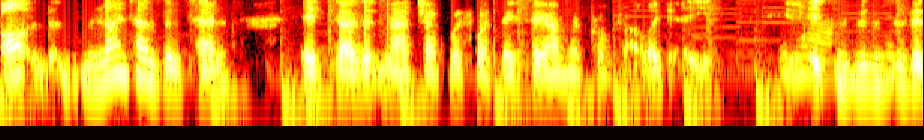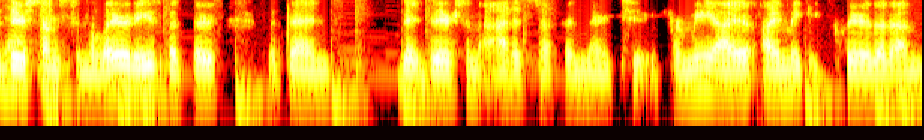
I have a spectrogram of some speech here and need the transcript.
all nine times out of ten, it doesn't match up with what they say on their profile. Like Yeah, it, it th- there's some similarities, but there but then there, there's some added stuff in there too. For me, I, I make it clear that I'm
